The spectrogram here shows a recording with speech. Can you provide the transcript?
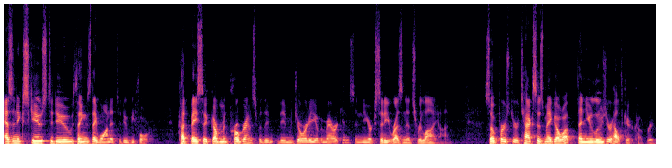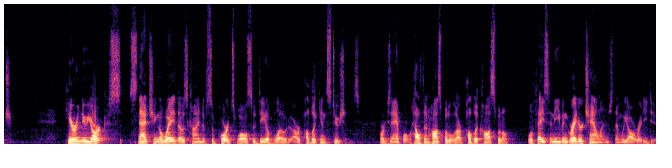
as an excuse to do things they wanted to do before cut basic government programs for the, the majority of Americans and New York City residents rely on. So, first, your taxes may go up, then you lose your health care coverage. Here in New York, snatching away those kind of supports will also deal blow to our public institutions. For example, Health and Hospital, our public hospital, will face an even greater challenge than we already do.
